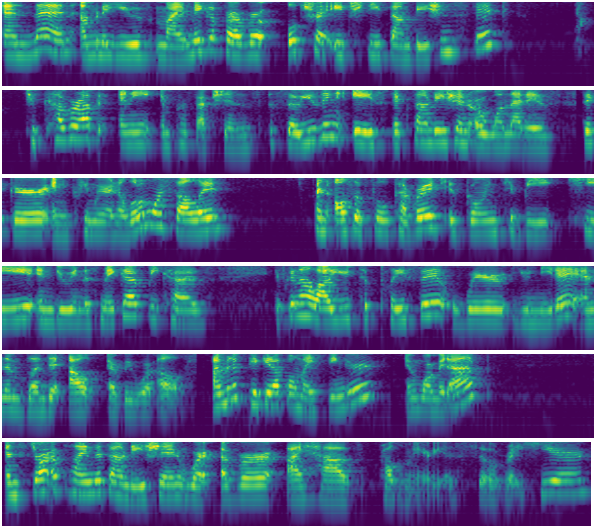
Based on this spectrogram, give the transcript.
And then I'm to use my Makeup Forever Ultra HD Foundation Stick to cover up any imperfections. So using a stick foundation or one that is thicker and creamier and a little more solid, and also full coverage is going to be key in doing this makeup because it's going to allow you to place it where you need it and then blend it out everywhere else. I'm going to pick it up on my finger and warm it up and start applying the foundation wherever I have problem areas. So right here.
